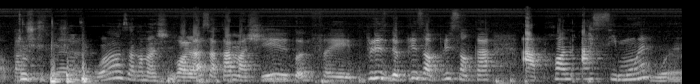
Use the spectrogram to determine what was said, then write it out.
on a Touche, toujours du bois, ça a marché. Voilà, ça a marché. Plus de plus en plus, on a apprendre à six mois. Ouais,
